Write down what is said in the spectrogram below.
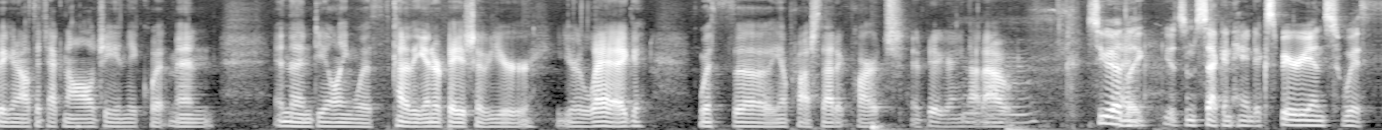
figuring out the technology and the equipment and then dealing with kind of the interface of your your leg with the you know prosthetic parts and figuring that out. Mhm. So you had And- like you had some secondhand experience with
